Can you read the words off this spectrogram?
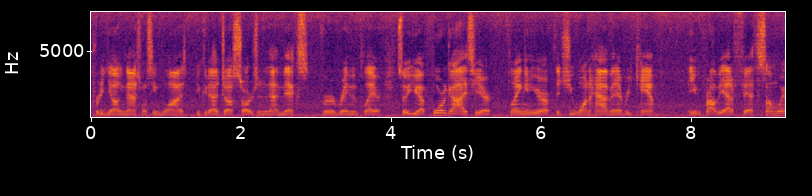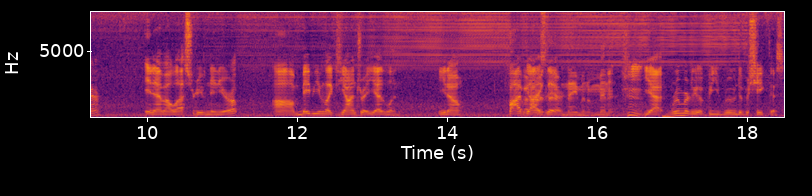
pretty young national team wise. You could add Josh Sargent in that mix for a Raymond player. So you have four guys here playing in Europe that you want to have in every camp, and you could probably add a fifth somewhere in MLS or even in Europe. Um, maybe even like DeAndre Yedlin. You know, five guys heard there. That name in a minute. Yeah, rumored to be rumored to Besiktas.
